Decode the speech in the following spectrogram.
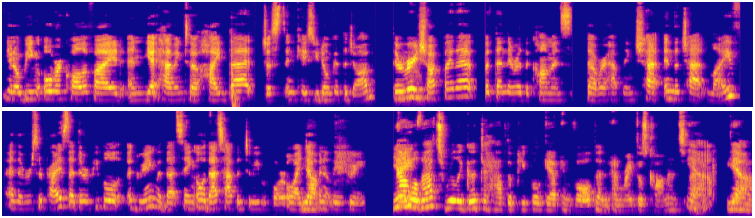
you know being overqualified and yet having to hide that just in case you don't get the job. They were very shocked by that, but then there were the comments that were happening chat in the chat live, and they were surprised that there were people agreeing with that, saying, "Oh, that's happened to me before. Oh, I Yeah. definitely agree." Yeah, right? well, that's really good to have the people get involved and, and write those comments Yeah, back. yeah.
